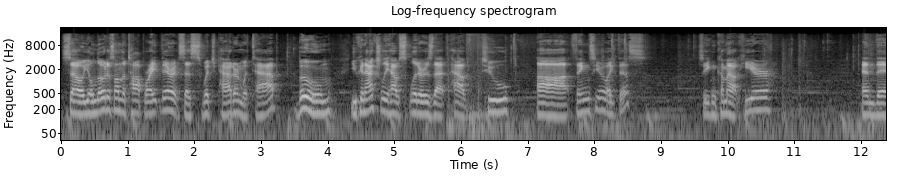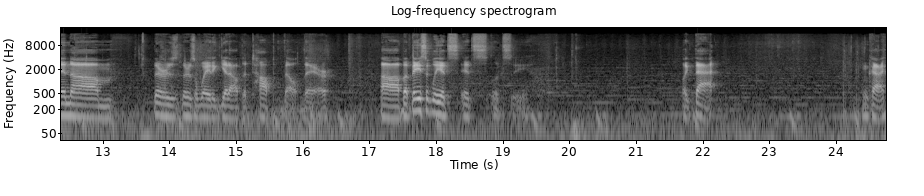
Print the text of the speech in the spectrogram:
So you'll notice on the top right there, it says switch pattern with tab. Boom, you can actually have splitters that have two uh, things here like this. So you can come out here, and then um, there's there's a way to get out the top belt there. Uh, but basically, it's it's let's see, like that. Okay.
